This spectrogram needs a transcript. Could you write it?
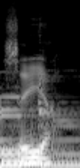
See ya.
